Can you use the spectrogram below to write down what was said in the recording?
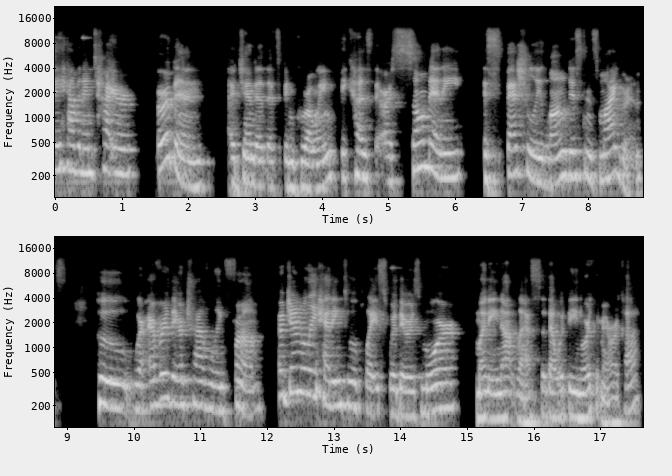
they have an entire urban agenda that's been growing because there are so many especially long distance migrants who, wherever they're traveling from, are generally heading to a place where there is more money, not less. So that would be North America,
